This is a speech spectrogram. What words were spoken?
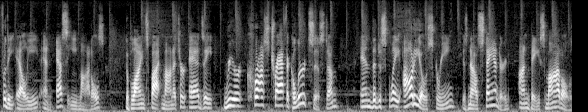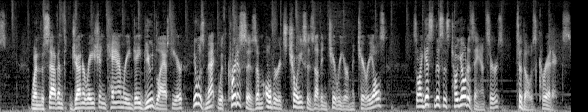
for the LE and SE models. The blind spot monitor adds a rear cross traffic alert system and the display audio screen is now standard on base models. When the seventh generation Camry debuted last year, it was met with criticism over its choices of interior materials. So I guess this is Toyota's answers to those critics.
